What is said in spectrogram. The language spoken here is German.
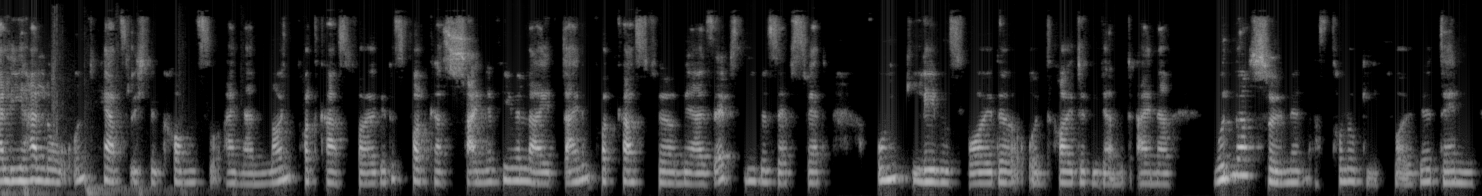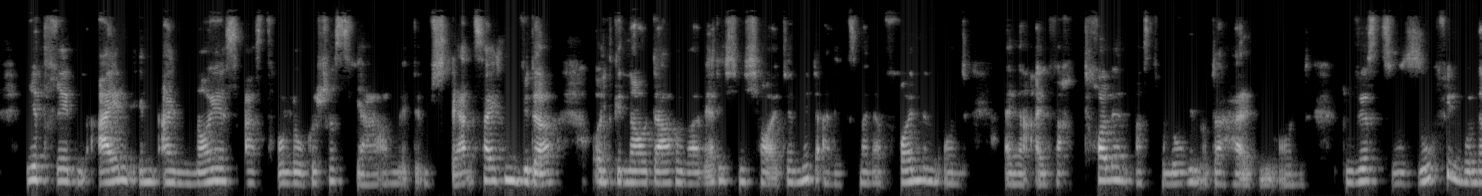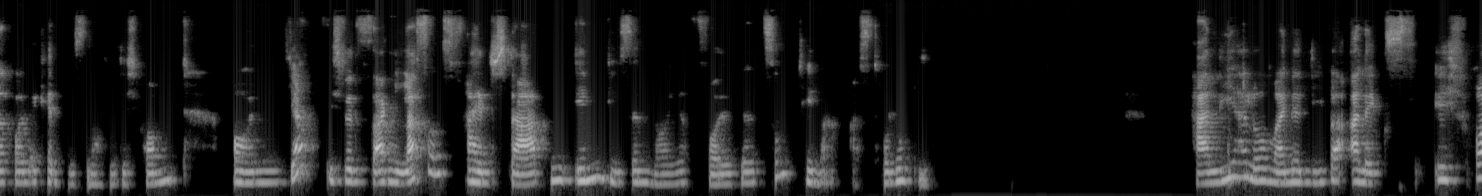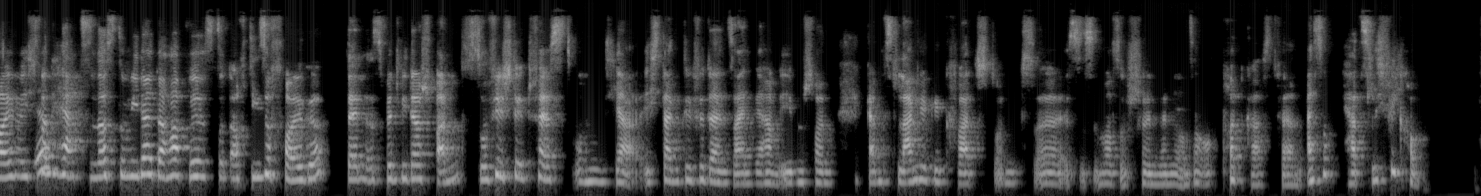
Hallo und herzlich willkommen zu einer neuen Podcast-Folge des Podcasts Shine Your Female Light, deinem Podcast für mehr Selbstliebe, Selbstwert und Lebensfreude. Und heute wieder mit einer wunderschönen Astrologie-Folge, denn wir treten ein in ein neues astrologisches Jahr mit dem Sternzeichen Widder. Und genau darüber werde ich mich heute mit Alex, meiner Freundin und einer einfach tollen Astrologin unterhalten und du wirst zu so vielen wundervollen Erkenntnissen hoffentlich kommen. Und ja, ich würde sagen, lass uns reinstarten in diese neue Folge zum Thema Astrologie. Hallo, meine liebe Alex. Ich freue mich ja. von Herzen, dass du wieder da bist und auch diese Folge, denn es wird wieder spannend. So viel steht fest und ja, ich danke dir für dein Sein. Wir haben eben schon ganz lange gequatscht und äh, es ist immer so schön, wenn wir uns auch Podcast hören. Also herzlich willkommen.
